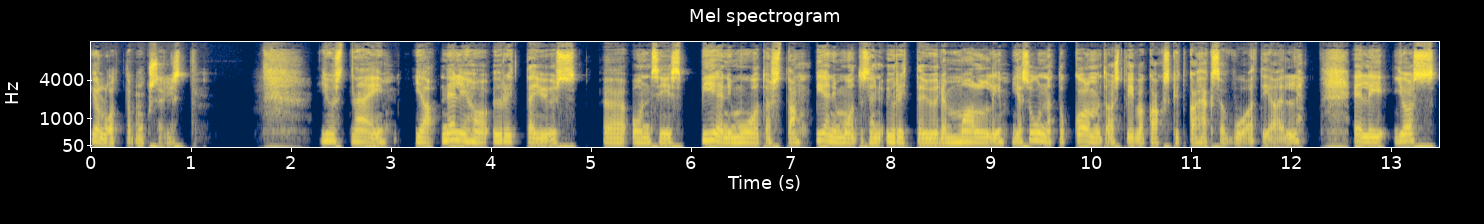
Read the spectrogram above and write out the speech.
ja luottamuksellista. Just näin. Ja 4H-yrittäjyys on siis pienimuotoista, pienimuotoisen yrittäjyyden malli ja suunnattu 13-28-vuotiaille. Eli jos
